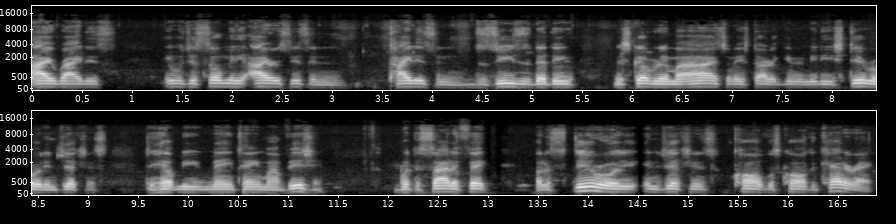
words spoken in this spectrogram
iritis. It was just so many irises and titus and diseases that they discovered in my eyes. So they started giving me these steroid injections to help me maintain my vision. But the side effect of the steroid injections called was called the cataract.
